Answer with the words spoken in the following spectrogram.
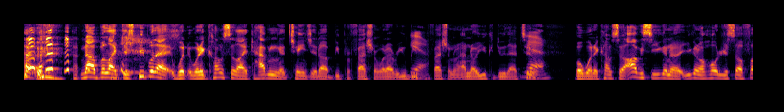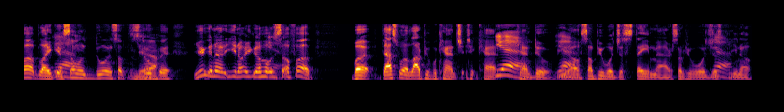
oh. nah, but like there's people that when, when it comes to like having to change it up, be professional, whatever, you be Yeah. professional. I know you could do that too. Yeah. But when it comes to obviously you're gonna you're gonna hold yourself up. Like Yeah. if someone's doing something Yeah. stupid, you're gonna you know you're gonna hold Yeah. yourself up. But that's what a lot of people can't can't Yeah. can't do. You know, some people just stay mad, or some people will just Yeah. you know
